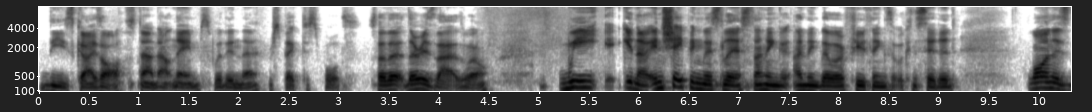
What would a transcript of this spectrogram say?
these guys are standout names within their respective sports, so there there is that as well. We you know in shaping this list, I think I think there were a few things that were considered. One is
